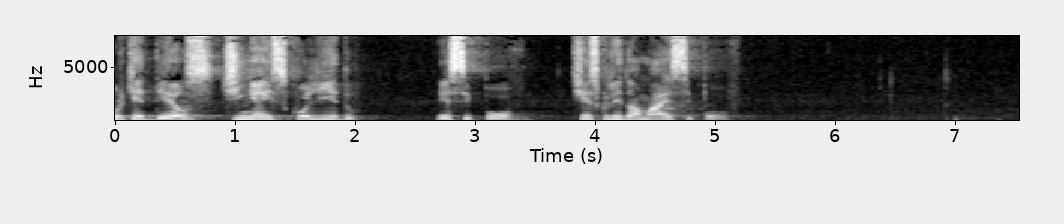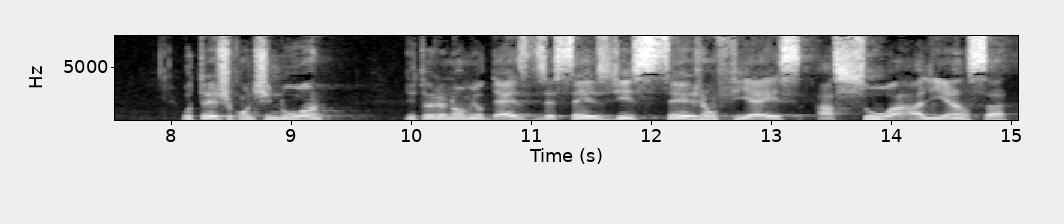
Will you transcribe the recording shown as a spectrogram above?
porque Deus tinha escolhido esse povo, tinha escolhido amar esse povo. O trecho continua, Deuteronômio 10, 16 diz: Sejam fiéis à sua aliança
